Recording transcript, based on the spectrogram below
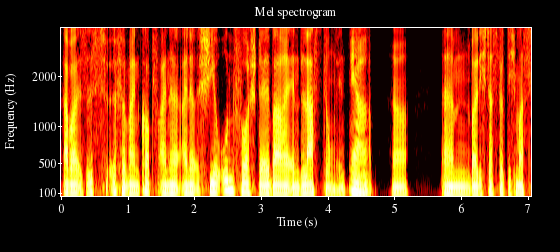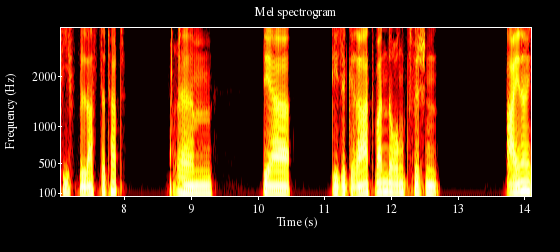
aber es ist für meinen Kopf eine, eine schier unvorstellbare Entlastung insgesamt. Ja. ja ähm, weil dich das wirklich massiv belastet hat. Ähm, der, diese Gratwanderung zwischen einer,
